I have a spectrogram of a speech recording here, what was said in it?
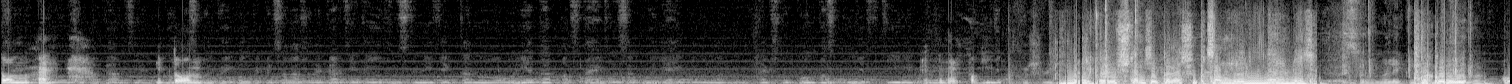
Том. Питон. Я тире. Блять. Блять, короче, там типа наши пацаны, я не знаю, блять. Ассаламу алейкум. Какой Ютуба. О,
